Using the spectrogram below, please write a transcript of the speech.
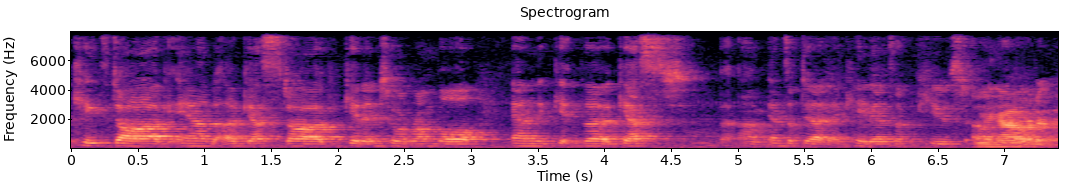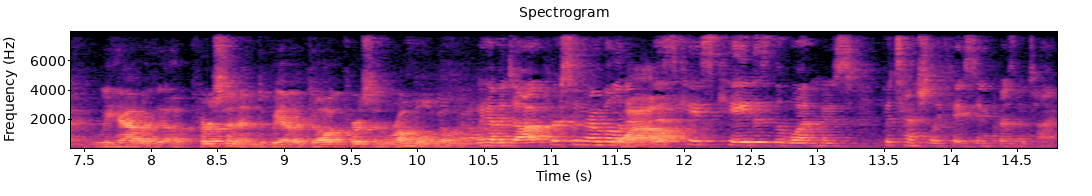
Kate's dog and a guest dog get into a rumble, and the, the guest um, ends up dead, and Kate ends up accused of we murder. have we have a, a person and we have a dog person rumble going on. We have a dog person rumble, Wow. and in this case, Kate is the one who's potentially facing prison time.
